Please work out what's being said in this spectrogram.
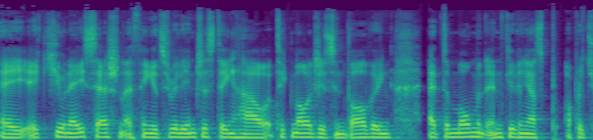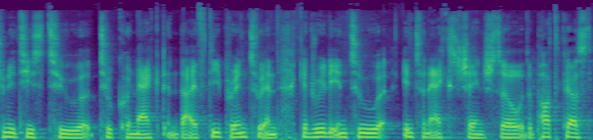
a, a Q&A session. I think it's really interesting how technology is evolving at the moment and giving us opportunities to, to connect and dive deeper into and get really into, into an exchange. So the podcast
